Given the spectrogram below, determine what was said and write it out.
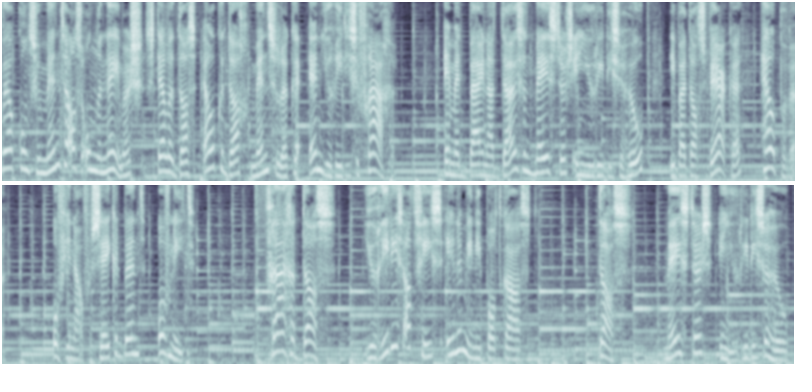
Zowel consumenten als ondernemers stellen DAS elke dag menselijke en juridische vragen. En met bijna duizend meesters in juridische hulp die bij DAS werken, helpen we. Of je nou verzekerd bent of niet. Vraag het DAS. Juridisch advies in een mini-podcast. DAS. Meesters in juridische hulp.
